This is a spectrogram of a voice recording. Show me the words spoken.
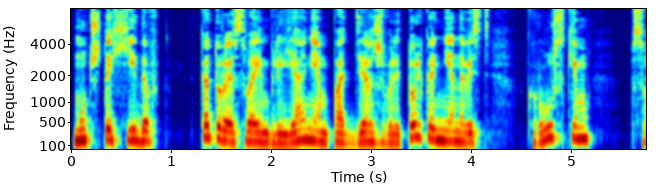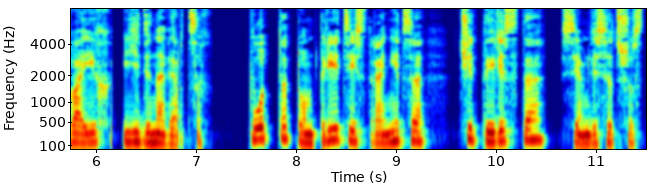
муджтехидов, которые своим влиянием поддерживали только ненависть к русским, в своих единоверцах. Потто, том 3, страница 476.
